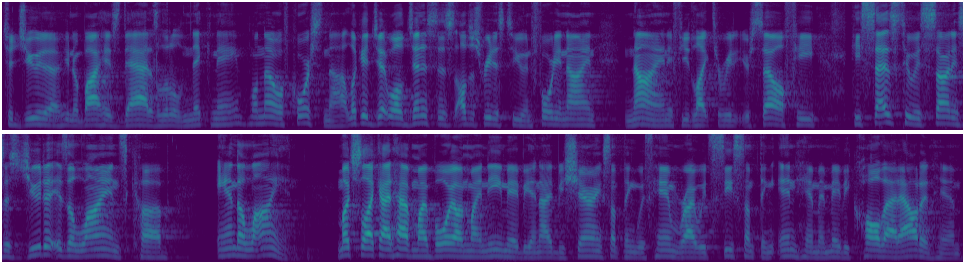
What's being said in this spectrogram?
to Judah, you know, by his dad as a little nickname? Well, no, of course not. Look at, well, Genesis, I'll just read this to you in 49 9, if you'd like to read it yourself. He, he says to his son, he says, Judah is a lion's cub and a lion. Much like I'd have my boy on my knee, maybe, and I'd be sharing something with him where I would see something in him and maybe call that out in him.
